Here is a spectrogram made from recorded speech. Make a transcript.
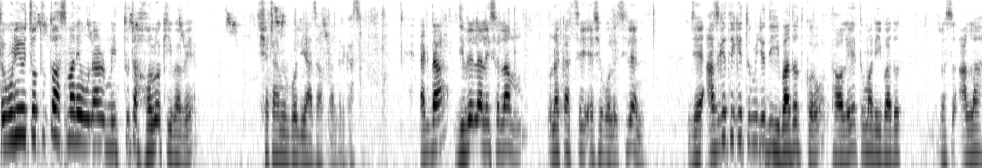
তো উনি ওই চতুর্থ আসমানে ওনার মৃত্যুটা হলো কীভাবে, সেটা আমি বলি আজ আপনাদের কাছে। একদা জিবরাইল আলি সাল্লাম ওনার কাছে এসে বলেছিলেন যে, আজকে থেকে তুমি যদি ইবাদত করো, তাহলে তোমার ইবাদত আল্লাহ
